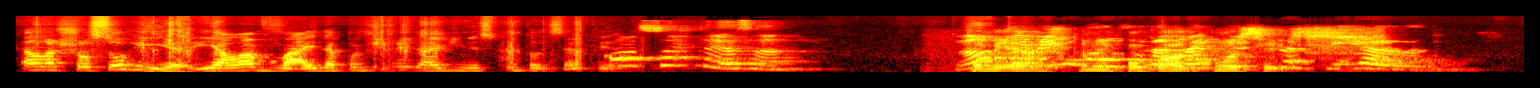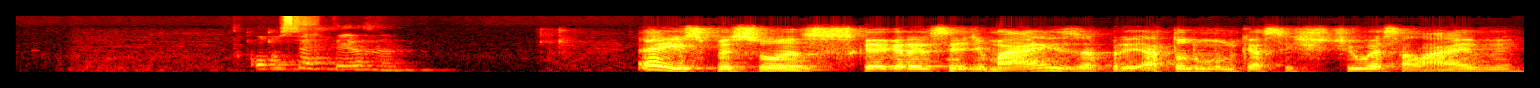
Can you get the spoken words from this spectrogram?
ela achou sorria e ela vai dar continuidade nisso com toda certeza. Com certeza. Não também acho, também dúvida, concordo com vocês. Franquia... Com certeza. É isso, pessoas. Queria agradecer demais a, a, todo mundo que assistiu essa live.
